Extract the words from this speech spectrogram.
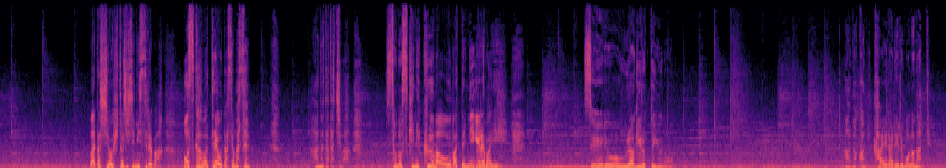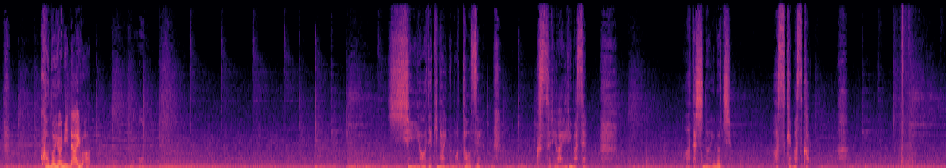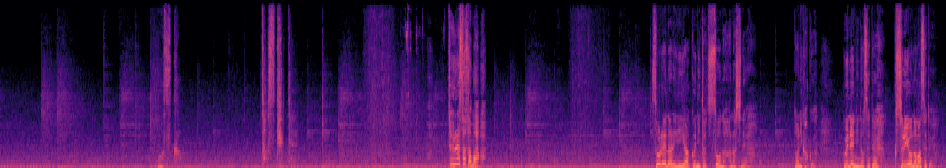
私を人質にすればオスカーは手を出せませんあなたたちはその隙にクーマを奪って逃げればいい。清涼を裏切るっていうの？あの子に変えられるものなんてこの世にないわ。信用できないのも当然。薬はいりません。私の命を助けますからオスカ助けて。テレサ様！それなりに役に立ちそうな話ね。とにかく船に乗せて薬を飲ませて。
